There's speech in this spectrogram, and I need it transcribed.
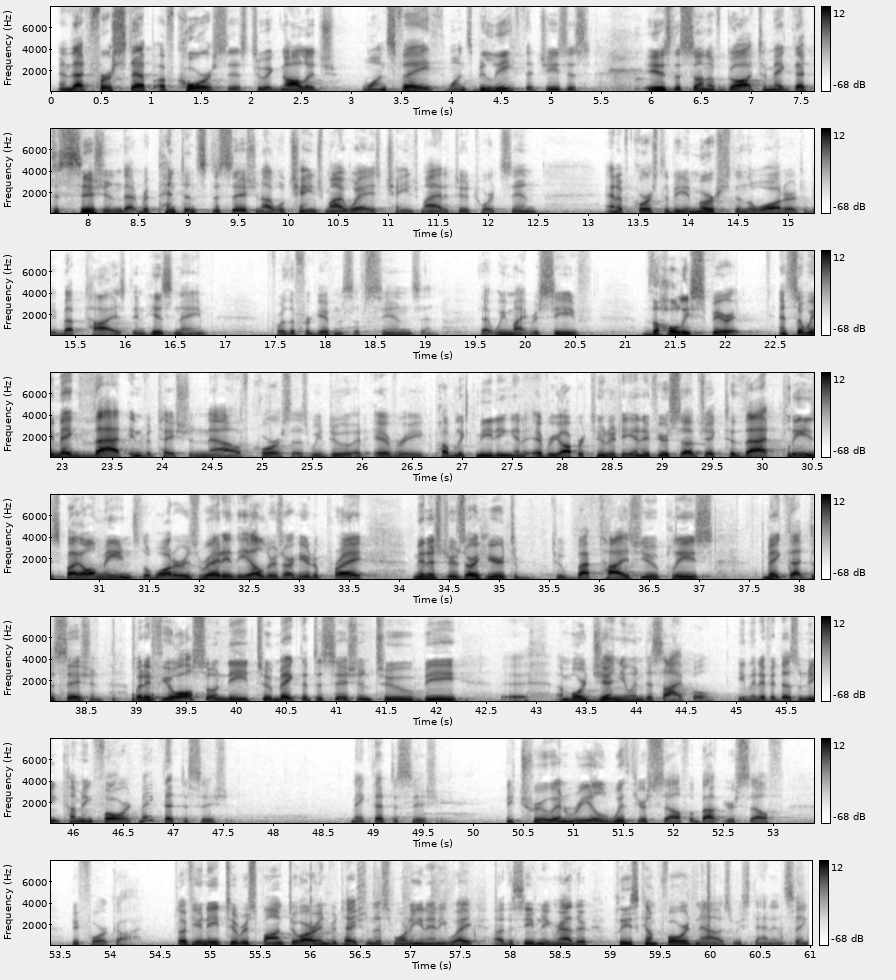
And that first step, of course, is to acknowledge one's faith, one's belief that Jesus is the Son of God, to make that decision, that repentance decision, I will change my ways, change my attitude towards sin, and of course to be immersed in the water, to be baptized in His name for the forgiveness of sins and that we might receive the Holy Spirit. And so we make that invitation now, of course, as we do at every public meeting and every opportunity. And if you're subject to that, please, by all means, the water is ready, the elders are here to pray, ministers are here to, to baptize you, please make that decision. But if you also need to make the decision to be uh, a more genuine disciple, even if it doesn't mean coming forward, make that decision. Make that decision. Be true and real with yourself, about yourself before God. So if you need to respond to our invitation this morning in any way, uh, this evening rather, please come forward now as we stand and sing.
